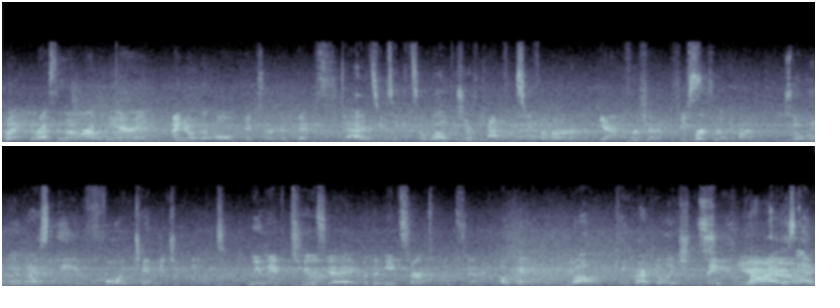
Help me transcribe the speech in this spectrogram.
but the rest of them are up in the air, and I know that all picks are good picks. Yeah, it seems like it's a well-deserved captaincy for her. Yeah, for sure. She's worked really hard. So, when do you guys leave for the championship meet? We leave Tuesday, but the meet starts Wednesday. Okay. Well, congratulations Thank to you. guys, and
